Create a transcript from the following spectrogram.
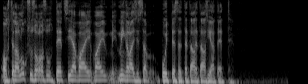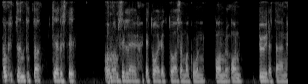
onko teillä luksusolosuhteet siellä vai, vai minkälaisissa puitteissa te tätä asiaa teette? No nyt on, tota, tietysti on, on sille etuoikeutettu asema, kun on, on pyydetään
